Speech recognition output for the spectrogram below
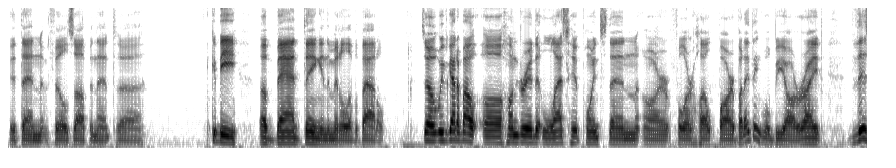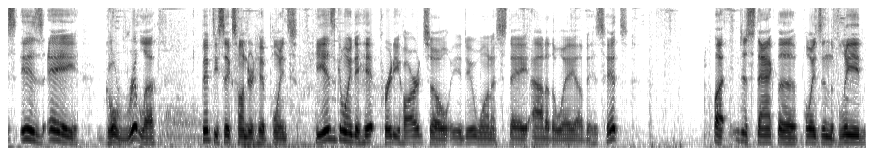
it then fills up, and that uh, could be a bad thing in the middle of a battle. So we've got about a hundred less hit points than our fuller health bar, but I think we'll be alright. This is a Gorilla, 5,600 hit points. He is going to hit pretty hard, so you do want to stay out of the way of his hits. But just stack the poison, the bleed,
